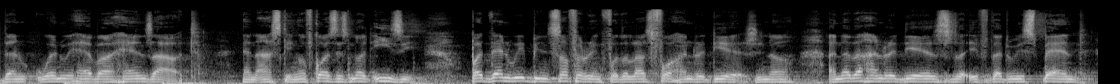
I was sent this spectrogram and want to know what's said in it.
than when we have our hands out and asking. Of course, it's not easy. But then we've been suffering for the last 400 years, you know. Another 100 years, if that we spend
